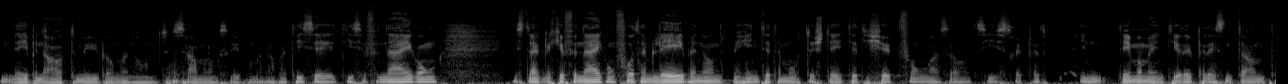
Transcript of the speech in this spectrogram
neben Atemübungen und Sammlungsübungen. Aber diese, diese Verneigung, ist eigentlich eine Verneigung vor dem Leben und hinter der Mutter steht ja die Schöpfung, also sie ist in dem Moment die Repräsentant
